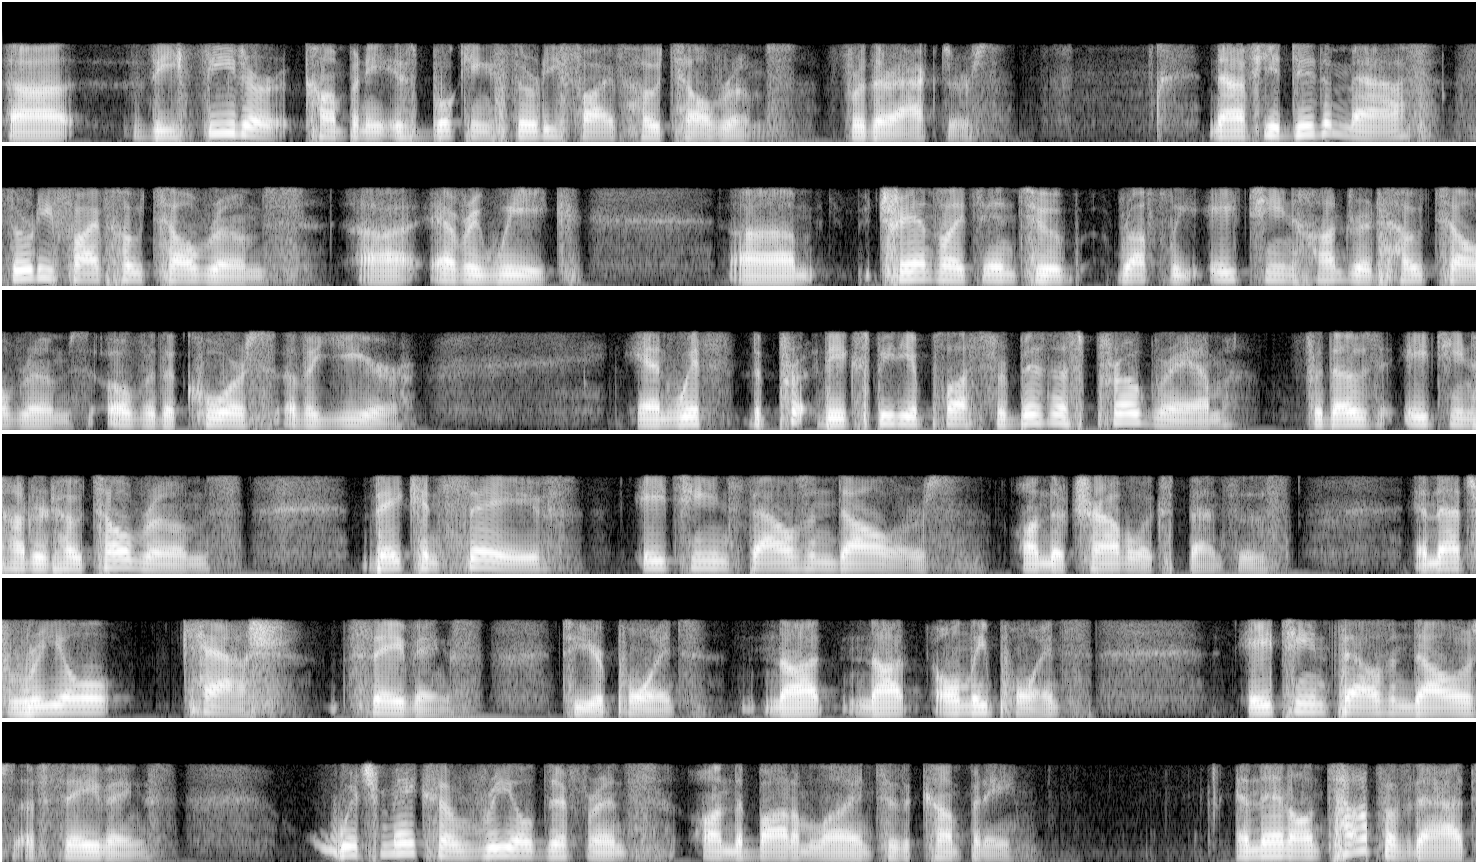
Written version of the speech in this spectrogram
uh, the theater company is booking 35 hotel rooms for their actors. Now, if you do the math, 35 hotel rooms uh, every week um, translates into roughly 1,800 hotel rooms over the course of a year. And with the, the Expedia Plus for Business program, for those 1,800 hotel rooms, they can save $18,000 on their travel expenses. And that's real cash savings to your point, not not only points, eighteen thousand dollars of savings, which makes a real difference on the bottom line to the company. And then on top of that,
